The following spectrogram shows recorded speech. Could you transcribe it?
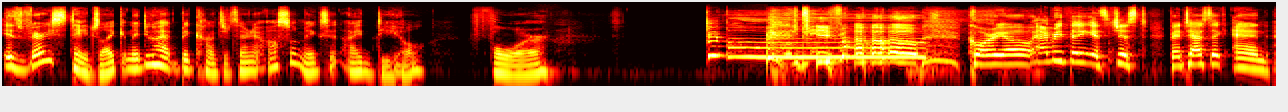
is very stage like. And they do have big concerts there. And it also makes it ideal for Tifo, Tifo, choreo, everything. It's just fantastic. And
